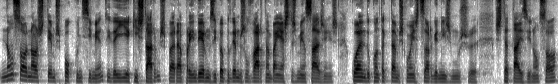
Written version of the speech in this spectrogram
não só nós temos pouco conhecimento, e daí aqui estarmos para aprendermos e para podermos levar também estas mensagens quando contactamos com estes organismos uh, estatais e não só,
